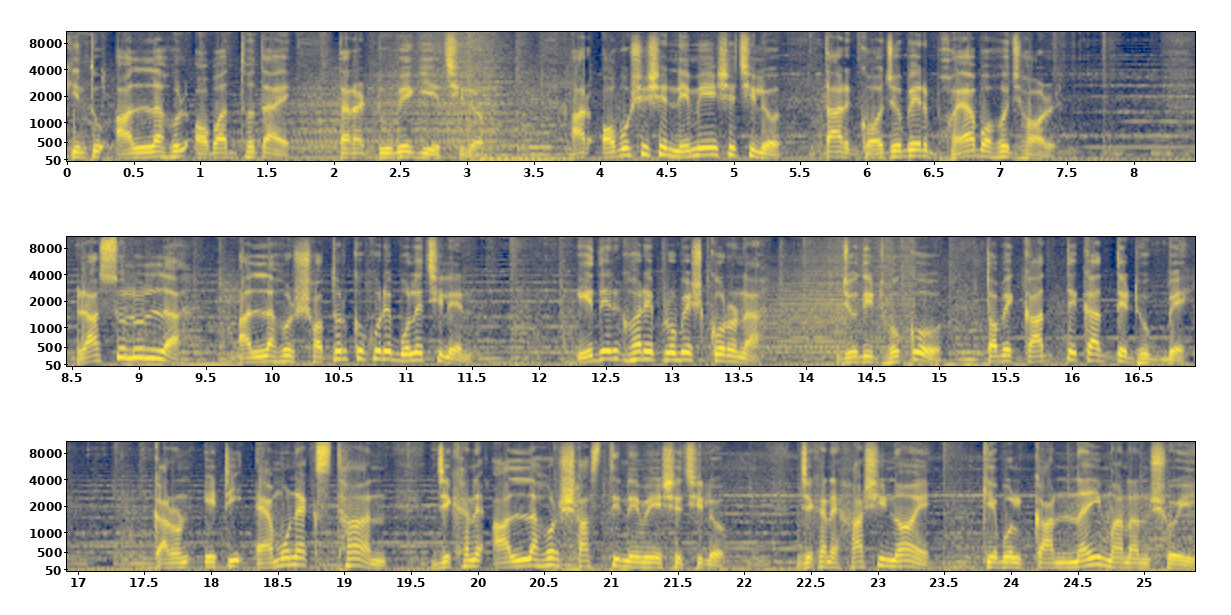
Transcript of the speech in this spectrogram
কিন্তু আল্লাহুল অবাধ্যতায় তারা ডুবে গিয়েছিল আর অবশেষে নেমে এসেছিল তার গজবের ভয়াবহ ঝড়। রাসূলুল্লাহ আল্লাহর সতর্ক করে বলেছিলেন, এদের ঘরে প্রবেশ করো না। যদি ঢোকো, তবে কাঁদতে কাঁদতে ঢুকবে। কারণ এটি এমন এক স্থান যেখানে আল্লাহর শাস্তি নেমে এসেছিল, যেখানে হাসি নয়, কেবল কান্নাই মানানসই।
